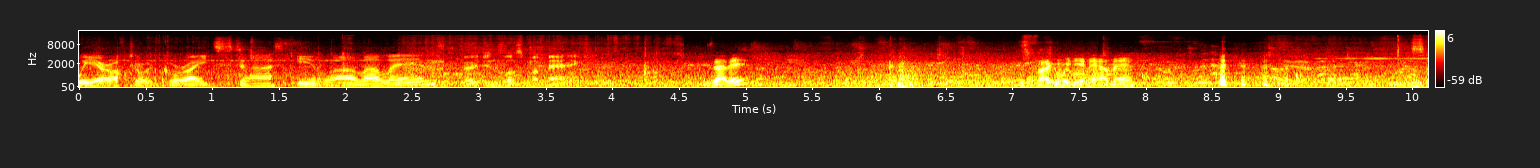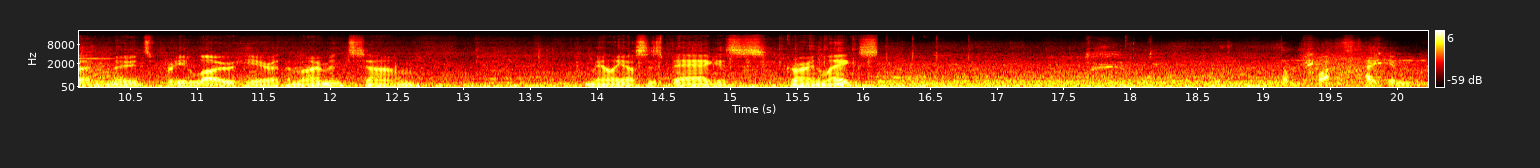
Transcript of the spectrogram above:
we are off to a great start in La La Land. Virgin's lost my bag. Is that it? Just fucking with you now, man. So the mood's pretty low here at the moment. Um, Mellios's bag has grown legs. Some twats taken,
